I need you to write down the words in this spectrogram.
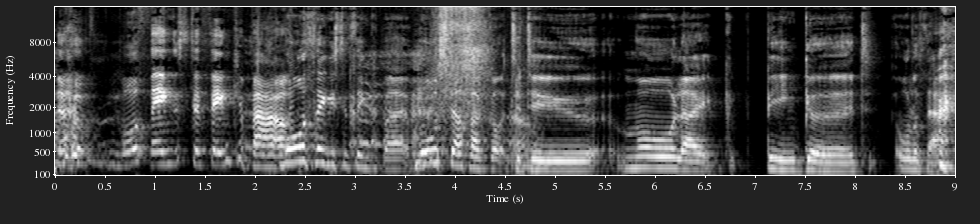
no, more things to think about. More things to think about. More stuff I've got to oh. do. More like being good. All of that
